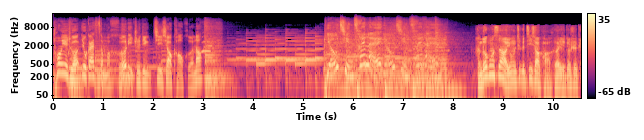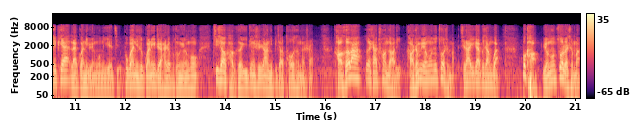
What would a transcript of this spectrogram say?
创业者又该怎么合理制定绩效考核呢？有请崔磊，有请崔磊。很多公司啊，用这个绩效考核，也就是 KPI 来管理员工的业绩。不管你是管理者还是普通员工，绩效考核一定是让你比较头疼的事儿。考核吧，扼杀创造力，考什么员工就做什么，其他一概不想管。不考，员工做了什么，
